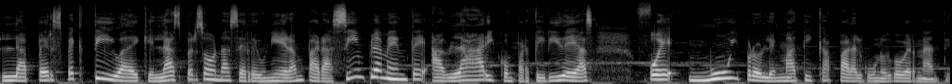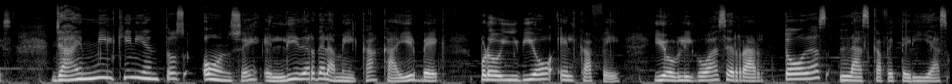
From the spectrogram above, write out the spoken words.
la perspectiva de que las personas se reunieran para simplemente hablar y compartir ideas fue muy problemática para algunos gobernantes. Ya en 1511, el líder de la Meca, Cair Bek, prohibió el café y obligó a cerrar todas las cafeterías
